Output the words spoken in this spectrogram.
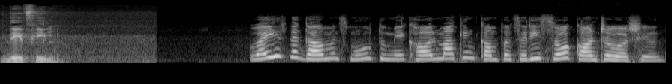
They feel. Why is the government's move to make hallmarking compulsory so controversial?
